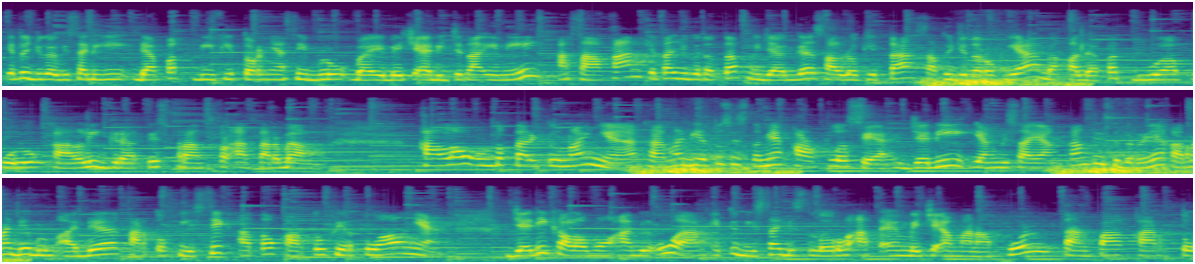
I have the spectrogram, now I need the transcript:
itu juga bisa didapat di fiturnya si Blue by BCA Digital ini asalkan kita juga tetap menjaga saldo kita 1 juta rupiah bakal dapat 20 kali gratis transfer antar bank kalau untuk tarik tunainya, karena dia tuh sistemnya cardless ya, jadi yang disayangkan sih sebenarnya karena dia belum ada kartu fisik atau kartu virtualnya. Jadi kalau mau ambil uang itu bisa di seluruh ATM BCA mana pun tanpa kartu.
